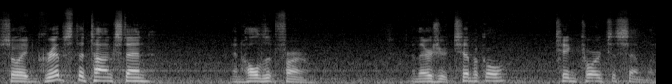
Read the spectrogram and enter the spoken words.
so it grips the tungsten and holds it firm. And there's your typical TIG torch assembly.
